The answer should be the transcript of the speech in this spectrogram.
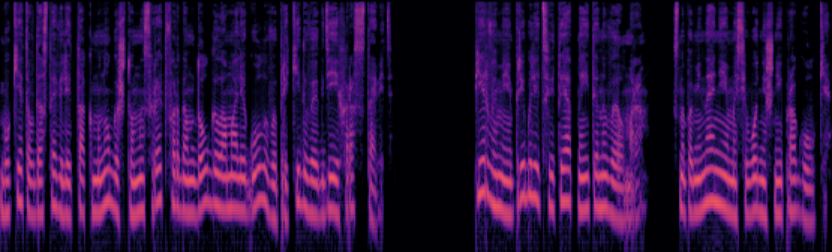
Букетов доставили так много, что мы с Редфордом долго ломали головы, прикидывая, где их расставить. Первыми прибыли цветы от Нейтана Велмора с напоминанием о сегодняшней прогулке.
